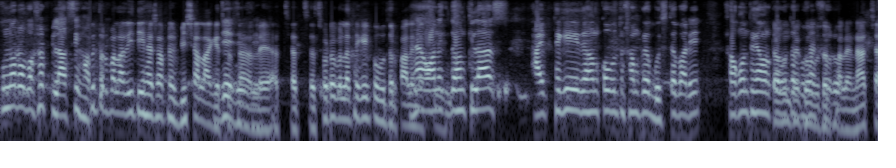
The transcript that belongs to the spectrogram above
পনেরো বছর প্লাসই হবে। কবুতর পালার ইতিহাস আপনার বিশাল আগে জি, তো জি, জি। তাহলে। আচ্ছা আচ্ছা। ছোটবেলা থেকেই কবুতর পালেন হ্যাঁ অনেক যখন ক্লাস ফাইভ থেকে যখন কবুতর সম্পর্কে বুঝতে পারি তখন থেকে আমার তখন কবুতর থেকে কবুতর পালেন। আচ্ছা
